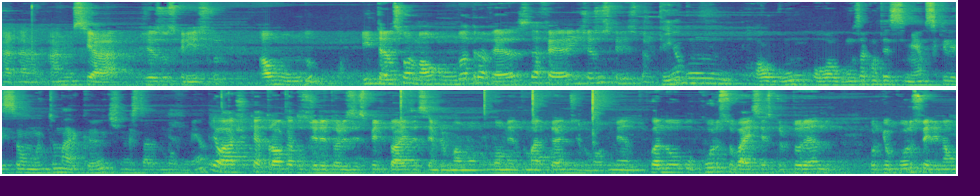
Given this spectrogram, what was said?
a, a, anunciar Jesus Cristo ao mundo e transformar o mundo através da fé em Jesus Cristo. Tem algum, algum ou alguns acontecimentos que eles são muito marcantes na história do movimento? Eu acho que a troca dos diretores espirituais é sempre um momento marcante do movimento. Quando o curso vai se estruturando, porque o curso ele não,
